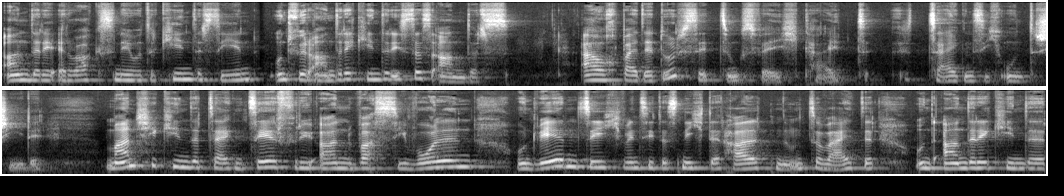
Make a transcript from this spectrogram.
andere Erwachsene oder Kinder sehen und für andere Kinder ist das anders. Auch bei der Durchsetzungsfähigkeit zeigen sich Unterschiede. Manche Kinder zeigen sehr früh an, was sie wollen und wehren sich, wenn sie das nicht erhalten und so weiter. Und andere Kinder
